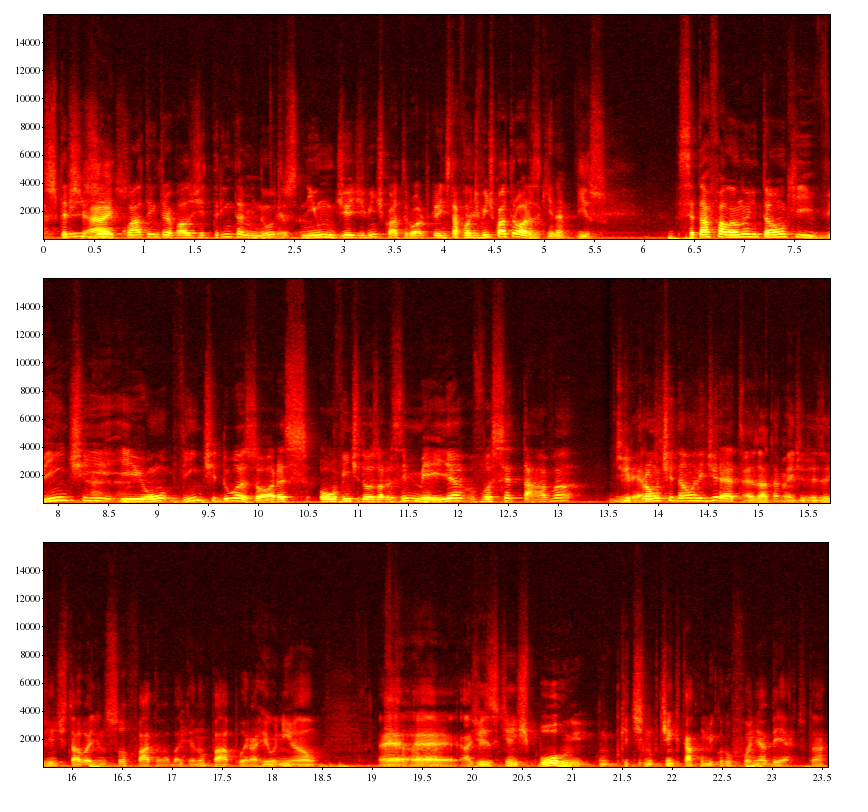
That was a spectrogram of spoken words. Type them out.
necessidades três especiais. ou quatro intervalos de 30 minutos Exato. em um dia de 24 horas, porque a gente tá falando de 24 horas aqui, né? Isso. Você tá falando então que 21, 22 horas ou 22 horas e meia você tava de Direto. prontidão ali direto. Exatamente. Às vezes a gente estava ali no sofá, tava batendo um papo, era reunião. É, é, às vezes tinha esporro e- com- que tinha que estar com o microfone aberto, tá?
